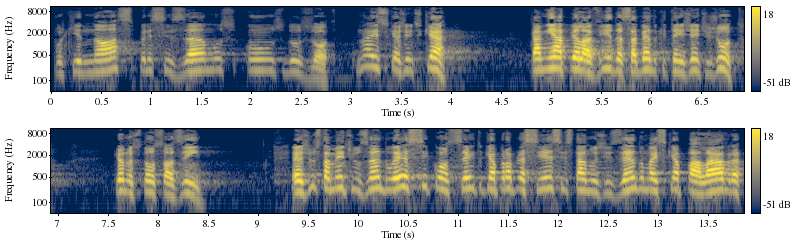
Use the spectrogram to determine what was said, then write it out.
Porque nós precisamos uns dos outros. Não é isso que a gente quer? Caminhar pela vida sabendo que tem gente junto? Eu não estou sozinho? É justamente usando esse conceito que a própria ciência está nos dizendo, mas que a palavra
